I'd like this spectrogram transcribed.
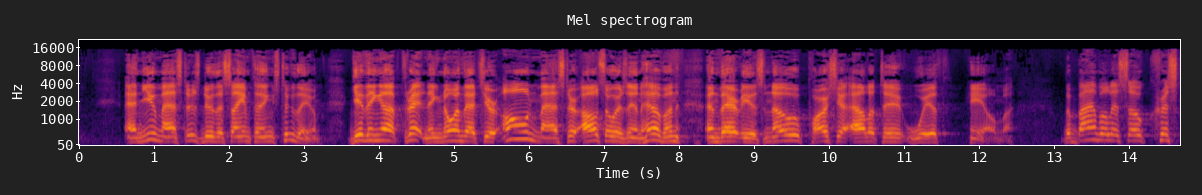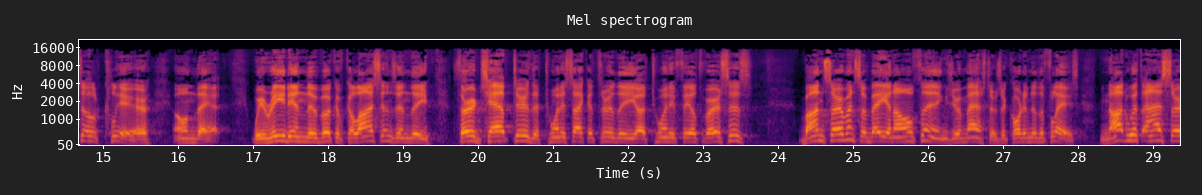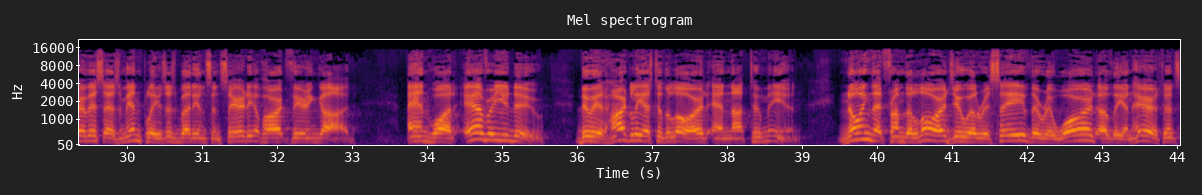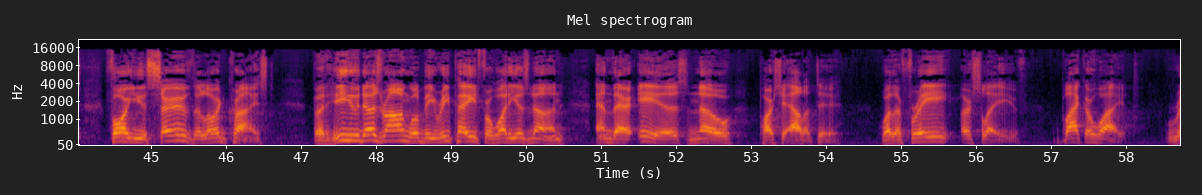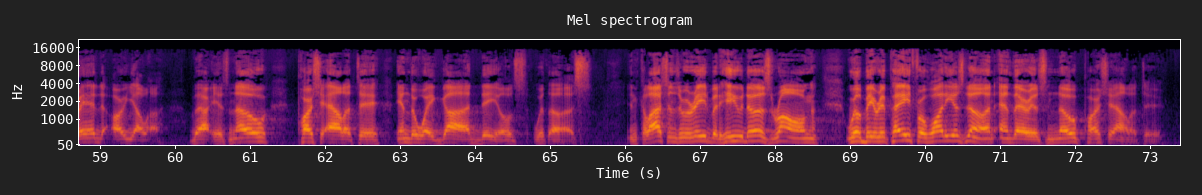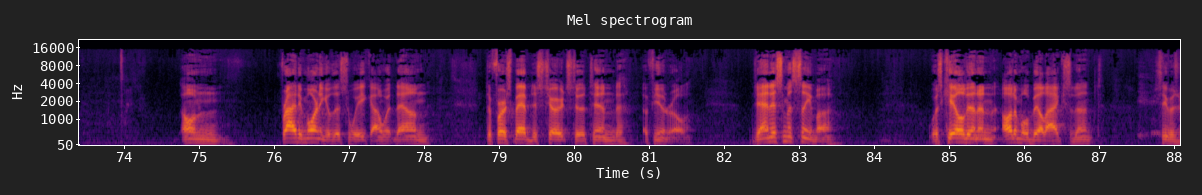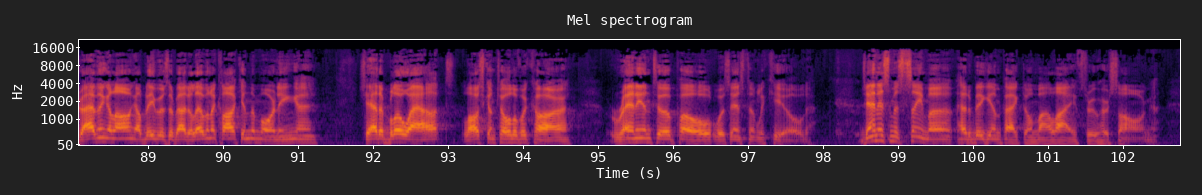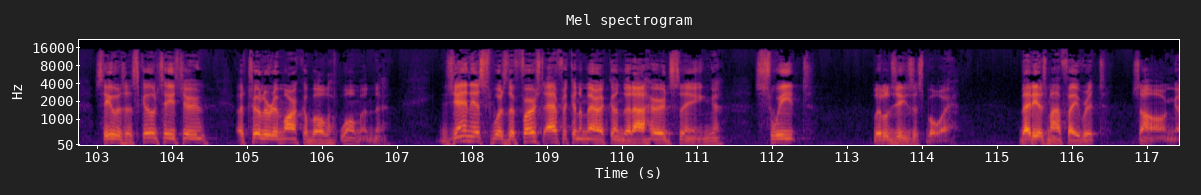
And you, masters, do the same things to them, giving up, threatening, knowing that your own master also is in heaven, and there is no partiality with him. The Bible is so crystal clear on that. We read in the book of Colossians in the third chapter, the 22nd through the uh, 25th verses. Bondservants, obey in all things your masters according to the flesh, not with eye service as men pleasers, but in sincerity of heart, fearing God. And whatever you do, do it heartily as to the Lord and not to men, knowing that from the Lord you will receive the reward of the inheritance, for you serve the Lord Christ. But he who does wrong will be repaid for what he has done, and there is no partiality, whether free or slave, black or white, red or yellow. There is no partiality in the way God deals with us. In Colossians, we read, But he who does wrong will be repaid for what he has done, and there is no partiality. On Friday morning of this week, I went down to First Baptist Church to attend a funeral. Janice Masima was killed in an automobile accident. She was driving along, I believe it was about 11 o'clock in the morning. She had a blowout, lost control of a car, ran into a pole, was instantly killed. Janice Masima had a big impact on my life through her song. She was a school teacher a truly remarkable woman. Janice was the first African American that I heard sing Sweet Little Jesus Boy. That is my favorite song.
